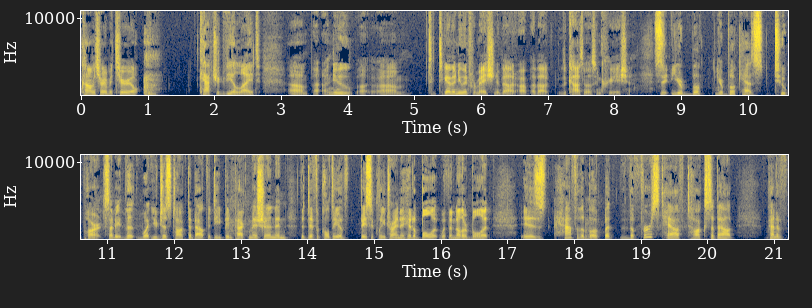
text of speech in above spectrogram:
cometary material captured via light, um, a, a, new uh, um, t- together new information about uh, about the cosmos and creation. So your book your book has two parts. I mean, the, what you just talked about the deep impact mission and the difficulty of basically trying to hit a bullet with another bullet is half of the book, but the first half talks about kind of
